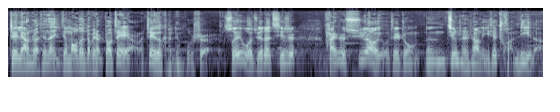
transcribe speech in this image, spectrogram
这两者现在已经矛盾到变到这样了，这个肯定不是。所以我觉得其实还是需要有这种嗯精神上的一些传递的。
